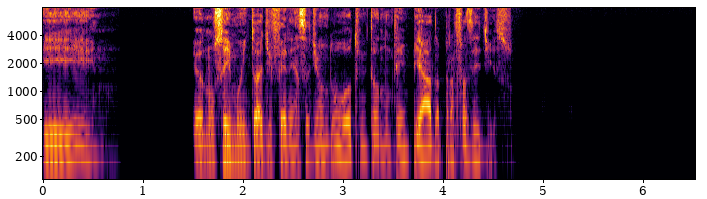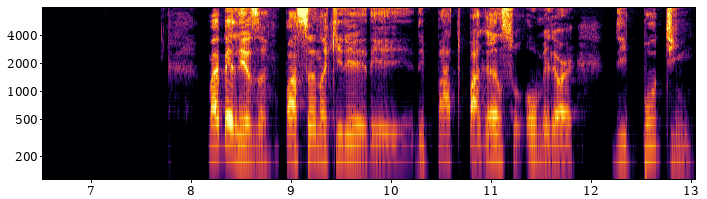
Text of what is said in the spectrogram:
e eu não sei muito a diferença de um do outro, então não tenho piada para fazer disso. Mas beleza, passando aqui de, de, de pato paganço, ou melhor, de Putin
